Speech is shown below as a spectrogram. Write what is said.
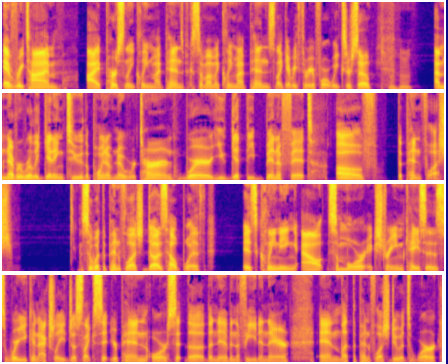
every time I personally clean my pens because if I'm gonna clean my pens like every three or four weeks or so, Mm-hmm. I'm never really getting to the point of no return where you get the benefit of the pen flush. So what the pen flush does help with is cleaning out some more extreme cases where you can actually just like sit your pen or sit the the nib and the feed in there and let the pen flush do its work,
